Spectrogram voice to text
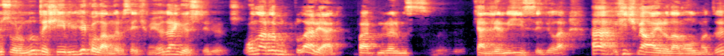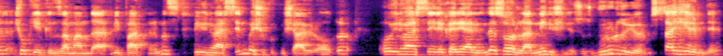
bu sorumluluğu taşıyabilecek olanları seçmeye özen gösteriyoruz. Onlar da mutlular yani. Partnerlerimiz kendilerini iyi hissediyorlar. Ha hiç mi ayrılan olmadı? Çok yakın zamanda bir partnerimiz bir üniversitenin baş hukuk müşaviri oldu. O üniversiteyle kariyerinde sordular ne düşünüyorsunuz? Gurur duyuyorum. Stajyerimdi.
